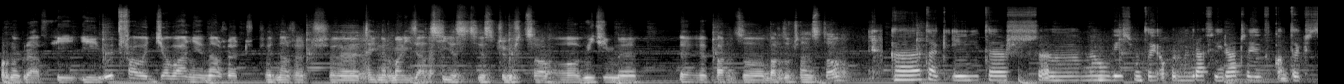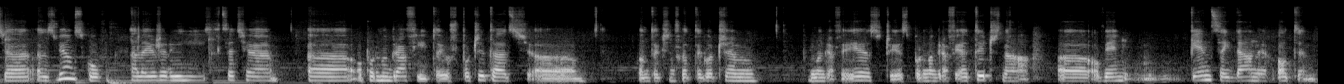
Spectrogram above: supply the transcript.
pornografii i trwałe działanie na rzecz, na rzecz tej normalizacji jest, jest czymś, co widzimy bardzo, bardzo często. E, tak, i też e, my mówiliśmy tutaj o pornografii raczej w kontekście e, związków, ale jeżeli chcecie e, o pornografii to już poczytać e, w kontekście przykład tego, czym pornografia jest, czy jest pornografia etyczna, e, o wie, więcej danych o tym,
